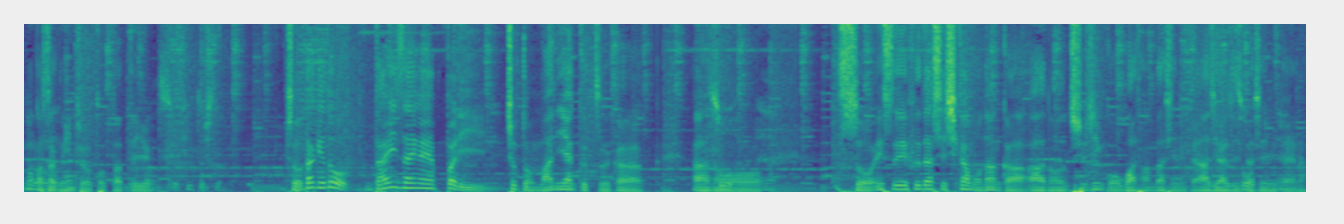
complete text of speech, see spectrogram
のが作品賞を取ったっていう。そうヒットしてるそうだけど題材がやっぱりちょっとマニアックっつうかあそのうだね。そう SF だししかもなんかあの主人公おばさんだしみたいなアジア人だしみたいな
